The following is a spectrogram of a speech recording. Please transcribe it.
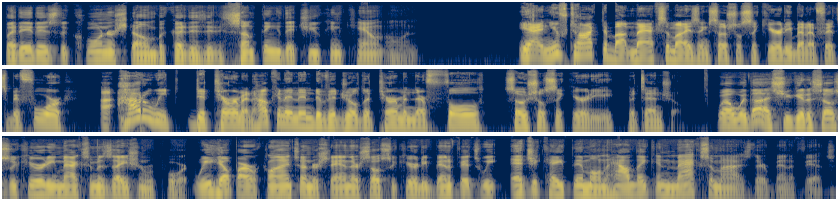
but it is the cornerstone because it is something that you can count on. Yeah, and you've talked about maximizing Social Security benefits before. Uh, how do we determine, how can an individual determine their full Social Security potential? Well, with us, you get a Social Security maximization report. We help our clients understand their Social Security benefits. We educate them on how they can maximize their benefits.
